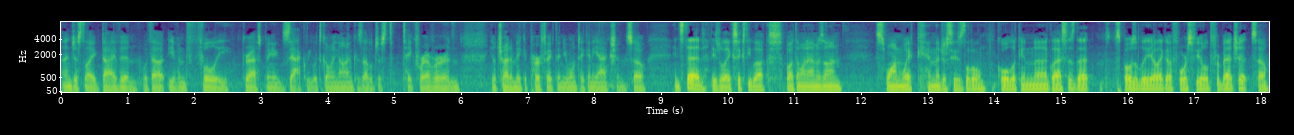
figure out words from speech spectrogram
and just like dive in without even fully grasping exactly what's going on because that'll just take forever and you'll try to make it perfect and you won't take any action. So instead, these were like 60 bucks, bought them on Amazon Swanwick, and they're just these little cool looking uh, glasses that supposedly are like a force field for bad shit. So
